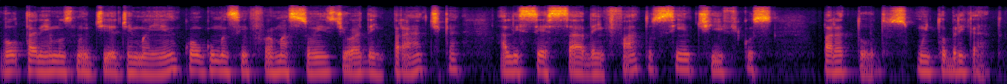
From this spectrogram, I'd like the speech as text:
Voltaremos no dia de manhã com algumas informações de ordem prática, alicerçada em fatos científicos para todos. Muito obrigado.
